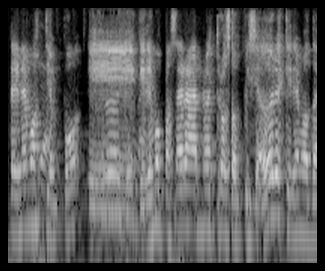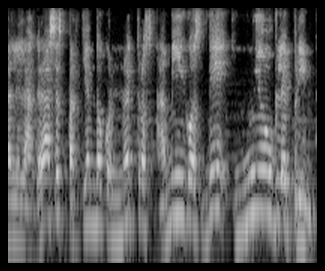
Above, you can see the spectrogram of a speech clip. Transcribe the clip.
tenemos tiempo, eh, queremos pasar a nuestros auspiciadores, queremos darle las gracias partiendo con nuestros amigos de Newbleprint.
